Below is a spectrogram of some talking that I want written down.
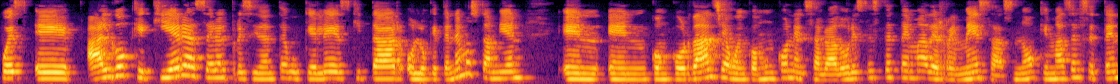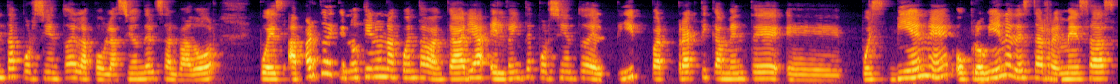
pues eh, algo que quiere hacer el presidente Bukele es quitar, o lo que tenemos también en, en, concordancia o en común con El Salvador es este tema de remesas, ¿no? Que más del 70% de la población de El Salvador pues aparte de que no tiene una cuenta bancaria, el 20% del PIB prácticamente eh, pues viene o proviene de estas remesas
